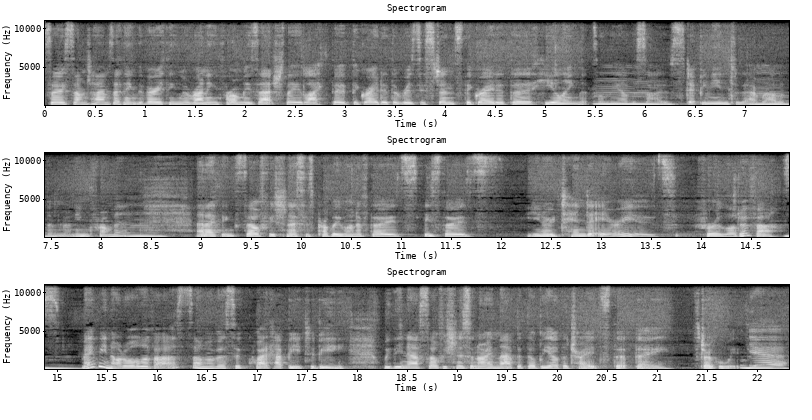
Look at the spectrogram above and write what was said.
So sometimes I think the very thing we're running from is actually like the, the greater the resistance, the greater the healing that's on the other mm. side of stepping into that rather than mm. running from it. And I think selfishness is probably one of those, is those, you know, tender areas for a lot of us. Hmm. Maybe not all of us. Some of us are quite happy to be within our selfishness and own that, but there'll be other traits that they struggle with. yeah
